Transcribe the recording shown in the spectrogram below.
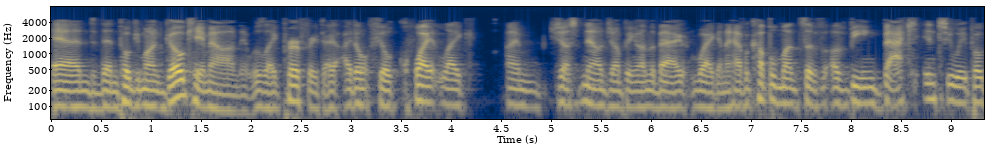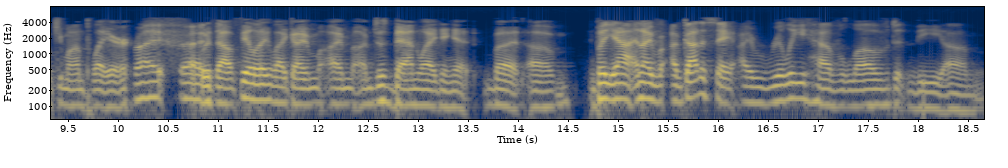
and then Pokemon Go came out, and it was like perfect. I, I don't feel quite like I'm just now jumping on the bandwagon. I have a couple months of, of being back into a Pokemon player, Right, right. without feeling like I'm I'm I'm just bandwagoning it. But um but yeah, and I've I've got to say I really have loved the um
